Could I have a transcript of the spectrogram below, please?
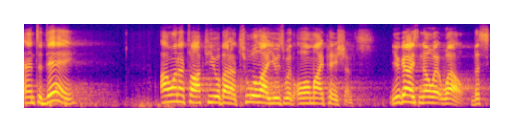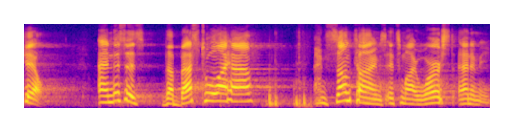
And today, I want to talk to you about a tool I use with all my patients. You guys know it well the scale. And this is the best tool I have, and sometimes it's my worst enemy.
